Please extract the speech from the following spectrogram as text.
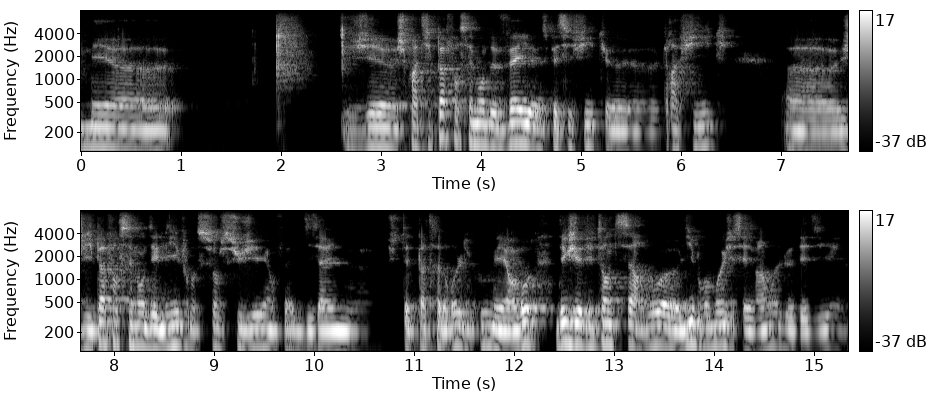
mais euh, je pratique pas forcément de veille spécifique graphique. je lis pas forcément des livres sur le sujet en fait design. je suis peut-être pas très drôle du coup, mais en gros dès que j'ai du temps de cerveau libre, moi j'essaie vraiment de le dédier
